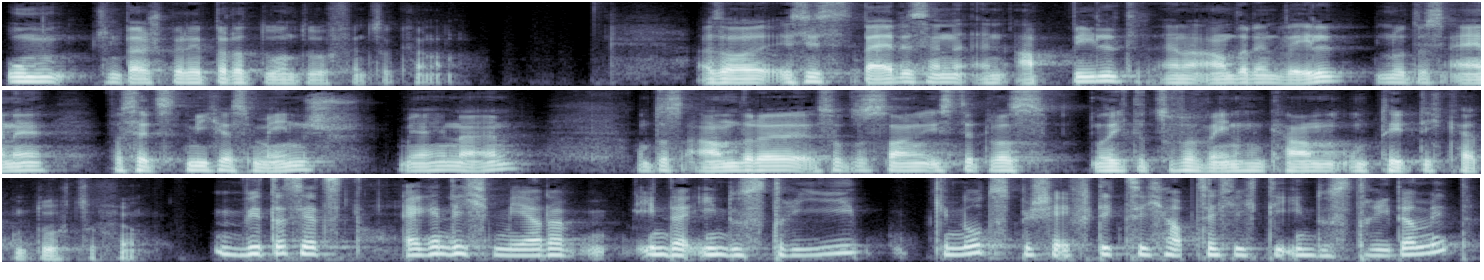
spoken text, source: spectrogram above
um zum Beispiel Reparaturen durchführen zu können. Also es ist beides ein, ein Abbild einer anderen Welt, nur das eine versetzt mich als Mensch mehr hinein und das andere sozusagen ist etwas, was ich dazu verwenden kann, um Tätigkeiten durchzuführen. Wird das jetzt eigentlich mehr in der Industrie genutzt? Beschäftigt sich hauptsächlich die Industrie damit?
